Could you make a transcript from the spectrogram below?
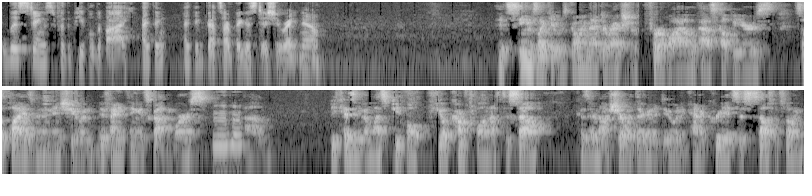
listings for the people to buy. I think I think that's our biggest issue right now it seems like it was going that direction for a while the past couple years. Supply has been an issue, and if anything, it's gotten worse mm-hmm. um, because even less people feel comfortable enough to sell because they're not sure what they're going to do, and it kind of creates this self fulfilling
